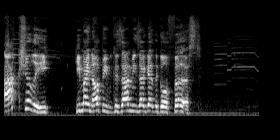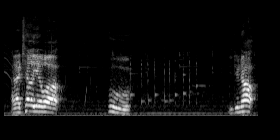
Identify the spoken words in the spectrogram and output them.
Actually, he might not be because that means I get the goal first. And I tell you what, ooh, you do not.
